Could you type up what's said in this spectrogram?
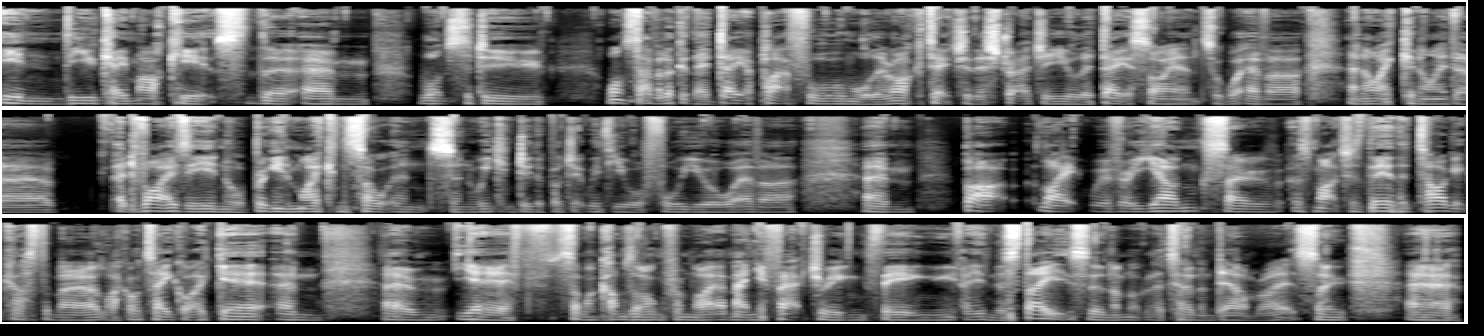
in the UK markets that um, wants to do wants to have a look at their data platform or their architecture, their strategy or their data science or whatever, and I can either advise in or bring in my consultants and we can do the project with you or for you or whatever. Um, but like we're very young, so as much as they're the target customer, like I'll take what I get. And um, yeah, if someone comes along from like a manufacturing thing in the states, then I'm not going to turn them down, right? So, uh,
